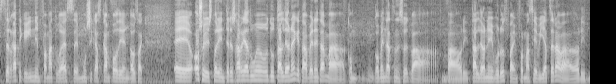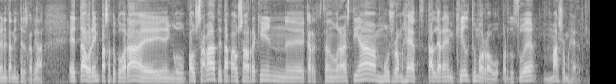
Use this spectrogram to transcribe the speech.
zergatik egin den famatua ez, e, musikaz kanpo gauzak. E, oso historia interesgarria du, du talde honek eta benetan ba, kom, gomendatzen dizuet ba, ba, hori, talde honei buruz ba, informazio bilatzera ba, hori, benetan interesgarria da. Eta orain pasatuko gara e, pausa bat eta pausa horrekin e, karretzen duguna bestia Mushroom Head taldearen Kill Tomorrow orduzue Mushroom Head.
